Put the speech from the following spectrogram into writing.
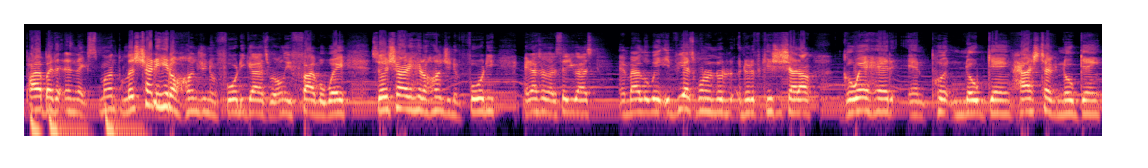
probably by the end of next month. Let's try to hit 140, guys. We're only five away. So let's try to hit 140. And that's what I gotta say, you guys. And by the way, if you guys want a, not a notification shout out, go ahead and put no gang, hashtag no gang.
